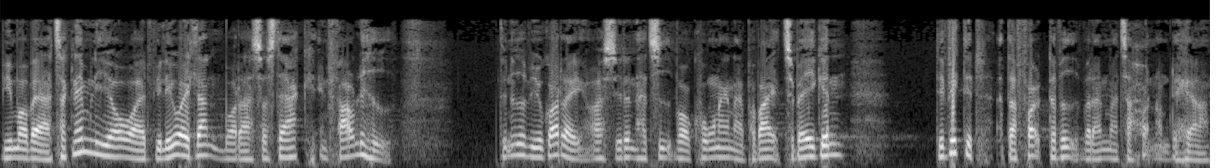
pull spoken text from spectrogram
Vi må være taknemmelige over, at vi lever i et land, hvor der er så stærk en faglighed. Det nyder vi jo godt af, også i den her tid, hvor coronaen er på vej tilbage igen. Det er vigtigt, at der er folk, der ved, hvordan man tager hånd om det her.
